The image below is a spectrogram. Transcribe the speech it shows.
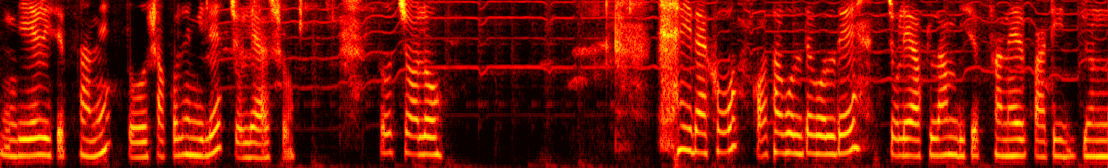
বিয়ের রিসেপশানে তো সকলে মিলে চলে আসো। তো চলো এই দেখো, কথা বলতে বলতে চলে আসলাম রিসেপশানের পার্টির জন্য,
